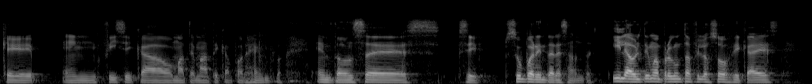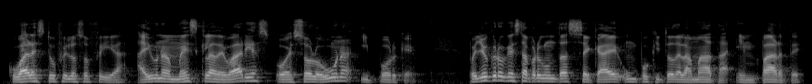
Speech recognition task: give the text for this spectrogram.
que en física o matemática, por ejemplo. Entonces, sí, súper interesante. Y la última pregunta filosófica es, ¿cuál es tu filosofía? ¿Hay una mezcla de varias o es solo una y por qué? Pues yo creo que esta pregunta se cae un poquito de la mata en parte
